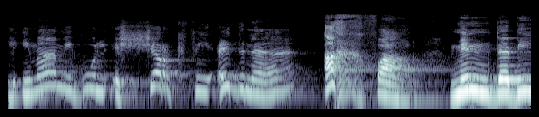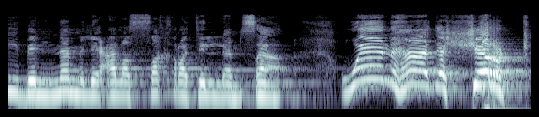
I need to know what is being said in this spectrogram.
الإمام يقول الشرك في عدنا أخفى من دبيب النمل على الصخرة اللمساء. وين هذا الشرك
